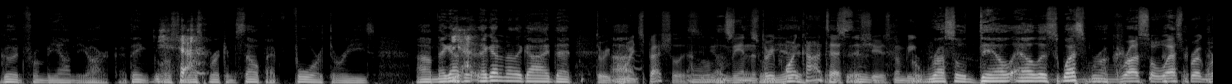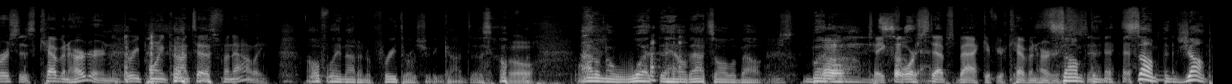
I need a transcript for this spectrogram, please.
good from beyond the arc. I think Russell Yeah. Westbrook himself had four threes. Um, they got Yeah. they got another guy that Three uh, point specialist. He's oh, going to be in the that's what he three point is. contest That's this year. It's going to be Russell Dale Ellis Westbrook. Russell Westbrook versus Kevin Huerter in the three point contest finale. Hopefully not in a free throw shooting contest. Oh, I don't know what the hell that's all about. But Oh. um, take So four sad. steps back if you're Kevin Huerter. something, something, jump,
